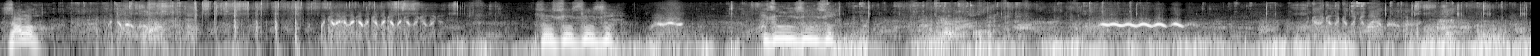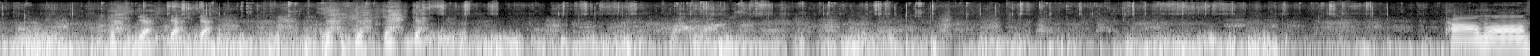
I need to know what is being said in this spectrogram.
Zalo. Zul zul zul zul. Huzur huzur huzur. Gel gel gel gel. Gel gel gel gel. Bak bak. Tamam.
